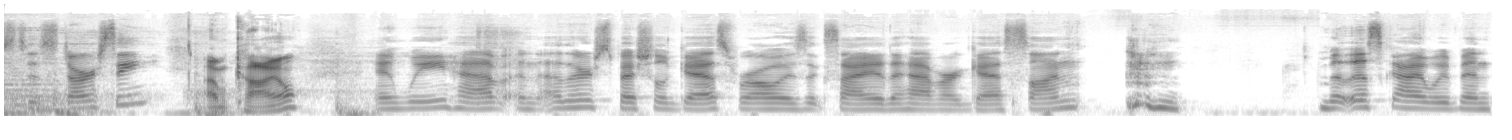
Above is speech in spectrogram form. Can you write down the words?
I'm your hostess, Darcy. I'm Kyle. And we have another special guest. We're always excited to have our guests on. but this guy, we've been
